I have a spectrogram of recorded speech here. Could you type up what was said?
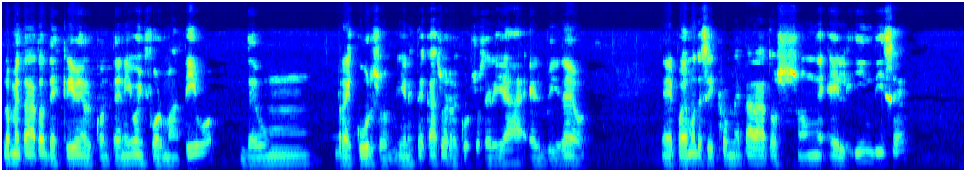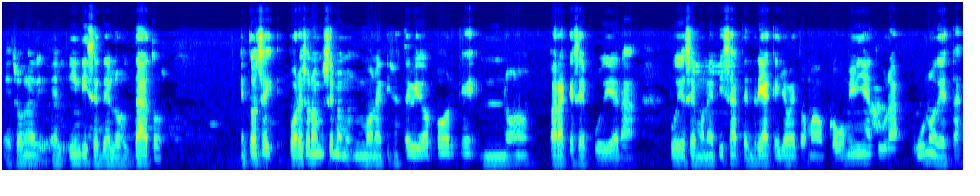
los metadatos describen el contenido informativo de un recurso y en este caso el recurso sería el video. Eh, podemos decir que los metadatos son el índice, eh, son el, índice de los datos. Entonces, por eso no se me monetizó este video porque no, para que se pudiera pudiese monetizar, tendría que yo haber tomado como miniatura uno de estas,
